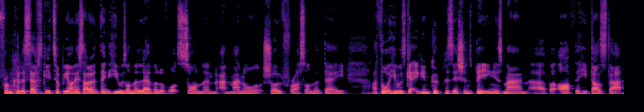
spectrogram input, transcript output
from Kulusevski, to be honest. I don't think he was on the level of what Son and, and Manor showed for us on the day. I thought he was getting in good positions, beating his man, uh, but after he does that,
